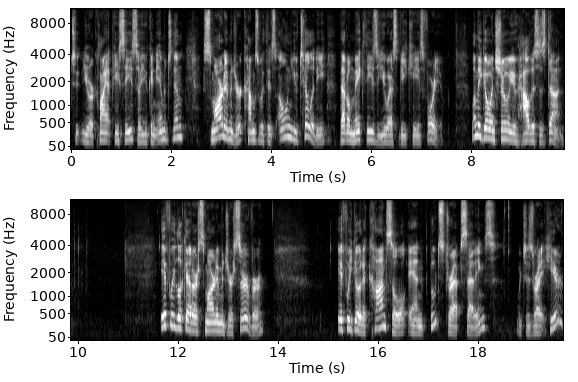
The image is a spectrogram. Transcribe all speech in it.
to your client PC so you can image them, Smart Imager comes with its own utility that'll make these USB keys for you. Let me go and show you how this is done. If we look at our Smart Imager server, if we go to console and bootstrap settings, which is right here,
